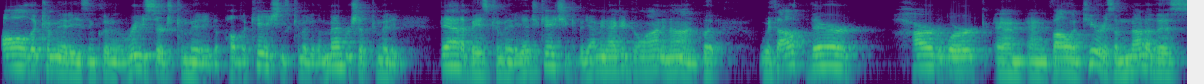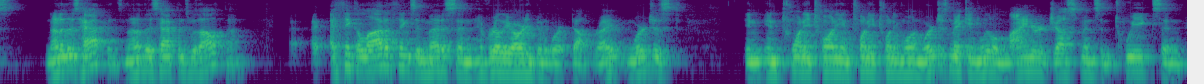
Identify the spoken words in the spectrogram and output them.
all the committees, including the research committee, the publications committee, the membership committee, database committee, education committee. I mean, I could go on and on, but without their hard work and, and volunteerism, none of this none of this happens. None of this happens without them. I think a lot of things in medicine have really already been worked out, right? We're just in, in 2020 and 2021, we're just making little minor adjustments and tweaks and,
